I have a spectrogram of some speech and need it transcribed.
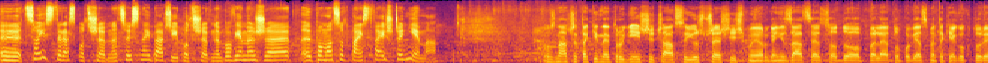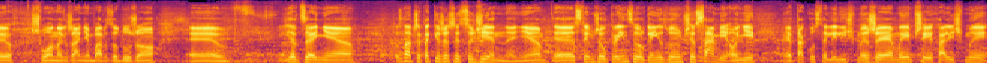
E, Co jest teraz potrzebne? Co jest najbardziej potrzebne? Bo wiemy, że e, pomocy od państwa jeszcze nie ma. No znaczy takie najtrudniejsze czasy już przeszliśmy. Organizacja co do peletu powiedzmy takiego, który szło na grzanie bardzo dużo. E, jedzenie, to znaczy takie rzeczy codzienne, nie? E, z tym, że Ukraińcy organizują się sami. Oni e, tak ustaliliśmy, że my przyjechaliśmy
